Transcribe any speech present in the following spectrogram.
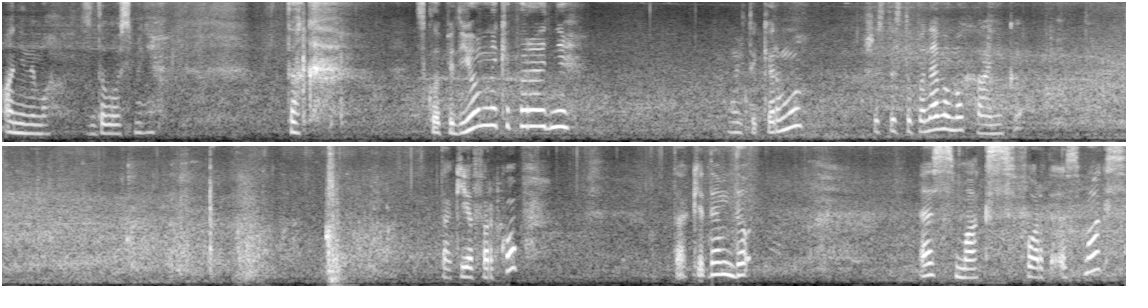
А, ні, нема. Здалось мені. Так, склопідйомники передні, мультикермо, шестиступенева механіка. Так, є фаркоп. Так, ідемо до S-Max, Ford S-Max.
